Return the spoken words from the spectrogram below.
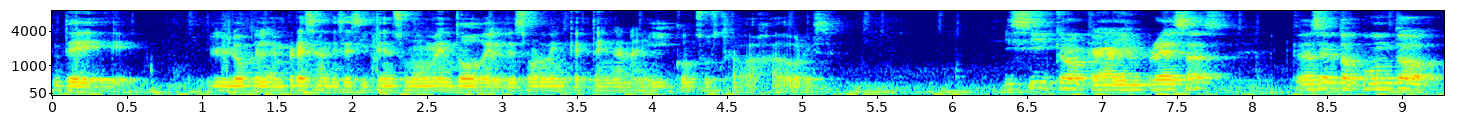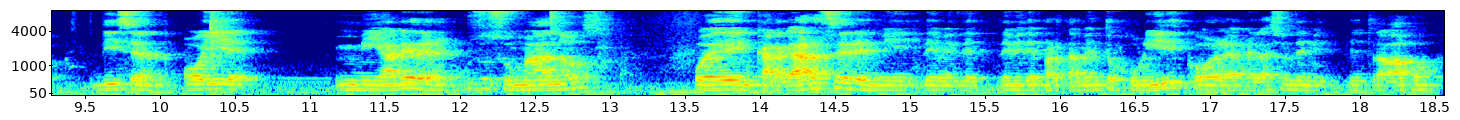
de lo que la empresa necesite en su momento o del desorden que tengan ahí con sus trabajadores. Y sí, creo que hay empresas que a cierto punto dicen, oye, mi área de recursos humanos puede encargarse de mi, de, de, mi departamento jurídico o la relación de, mi, de trabajo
